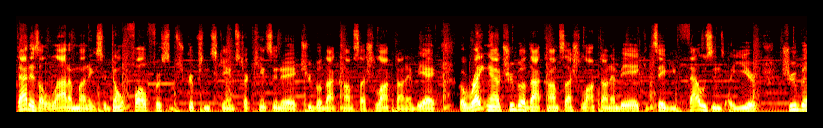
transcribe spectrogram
That is a lot of money. So don't fall for subscription scams. Start canceling today at truebill.com slash locked on NBA. But right now, truebill.com slash locked on NBA can save you thousands a year. Truebill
